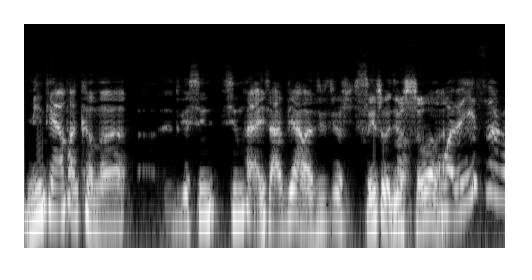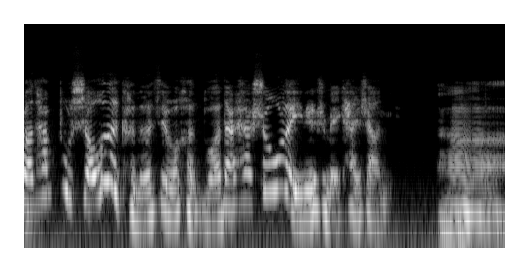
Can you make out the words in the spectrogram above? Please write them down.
明天他可能这个心心态一下变了，就就随手就收了。我的意思是说，他不收的可能性有很多，但是他收了一定是没看上你啊。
